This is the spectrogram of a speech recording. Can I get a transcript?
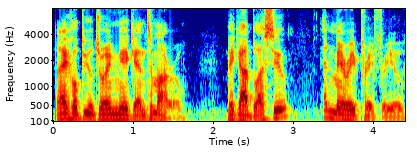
and I hope you'll join me again tomorrow. May God bless you, and Mary pray for you.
